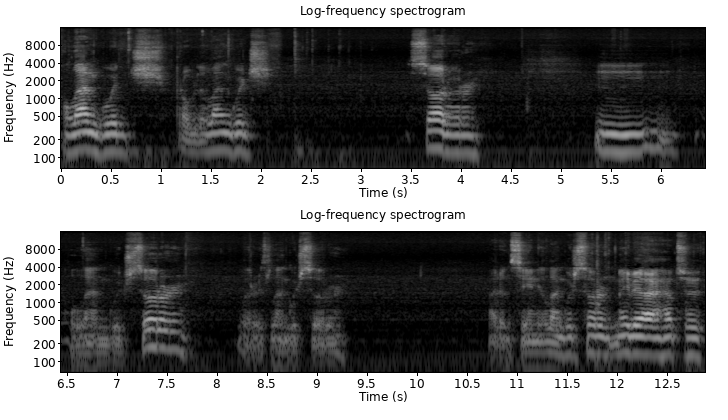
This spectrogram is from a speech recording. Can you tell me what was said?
language, probably language server, mm, language server, where is language server? I don't see any language server. Maybe I have to,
